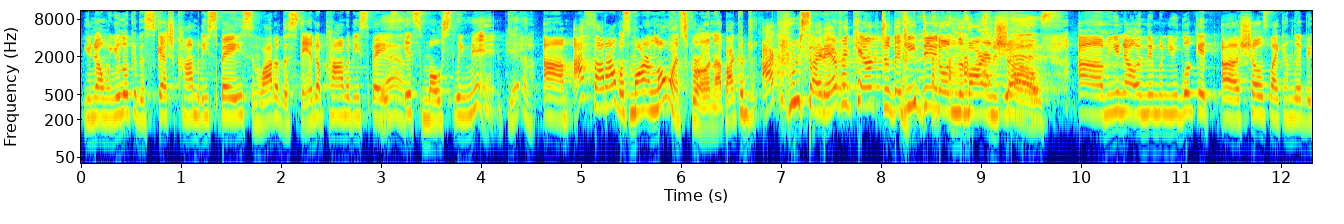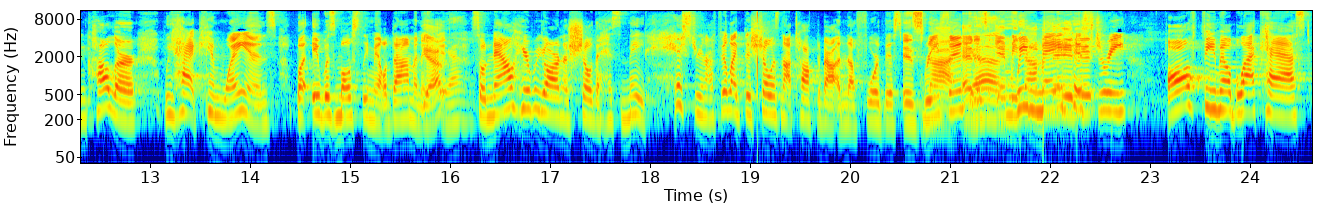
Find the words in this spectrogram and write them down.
You know, when you look at the sketch comedy space and a lot of the stand-up comedy space, Yeah. it's mostly men. Yeah. Um, I thought I was Martin Lawrence growing up. I could I could recite every character that he did on the Martin Show. Yes. Um, you know, and then when you look at uh, shows like In Living Color, we had Kim Wayans, but it was mostly male dominated. Yep. Yeah. So now here we are in a show that has made history, and I feel like this show is not talked about enough for this It's reason. not, and Yeah. it's Emmy we made history, all female black cast,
